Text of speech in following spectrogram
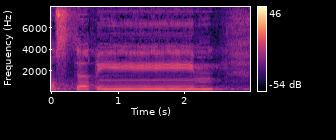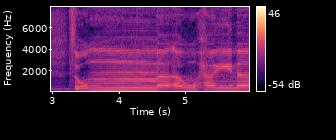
مستقيم ثم أوحينا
